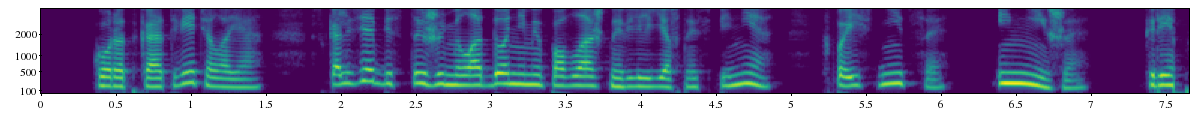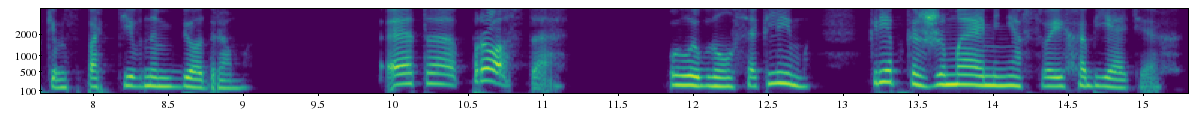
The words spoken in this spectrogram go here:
— коротко ответила я, скользя бесстыжими ладонями по влажной рельефной спине, к пояснице и ниже, крепким спортивным бедрам. «Это просто», — улыбнулся Клим, крепко сжимая меня в своих объятиях.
